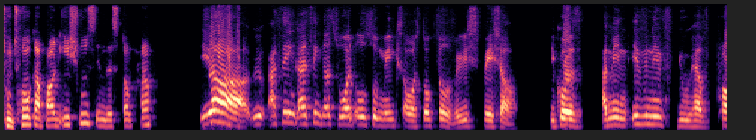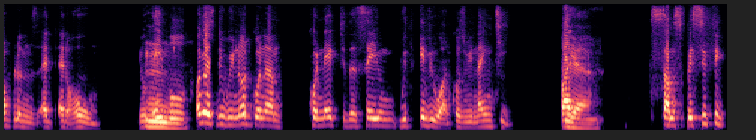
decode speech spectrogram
to talk about issues in the Stokvel? Yeah, I think I think that's what also makes our Stokvel very special. Because I mean, even if you have problems at, at home, you're mm. able obviously we're not gonna connect the same with everyone because we're 90. But yeah. some specific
